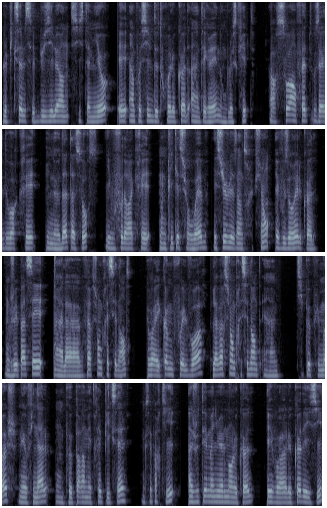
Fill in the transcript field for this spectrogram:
le pixel c'est BusyLearn System.io et impossible de trouver le code à intégrer, donc le script. Alors soit en fait vous allez devoir créer une data source, il vous faudra créer, donc cliquer sur web et suivre les instructions et vous aurez le code. Donc je vais passer à la version précédente. Et voilà, et comme vous pouvez le voir, la version précédente est un petit peu plus moche, mais au final on peut paramétrer le pixel. Donc c'est parti, ajouter manuellement le code et voilà, le code est ici.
